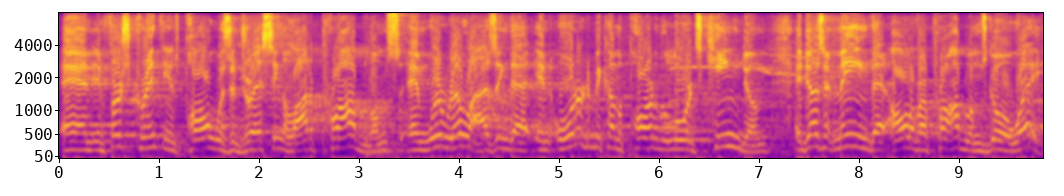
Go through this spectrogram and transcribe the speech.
And in 1 Corinthians, Paul was addressing a lot of problems, and we're realizing that in order to become a part of the Lord's kingdom, it doesn't mean that all of our problems go away.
